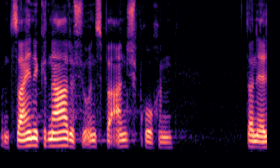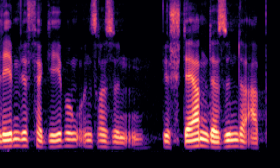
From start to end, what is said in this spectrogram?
und seine Gnade für uns beanspruchen, dann erleben wir Vergebung unserer Sünden. Wir sterben der Sünde ab.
